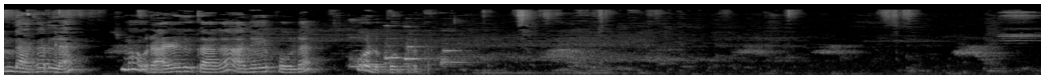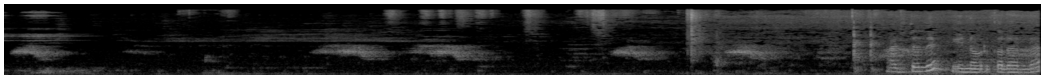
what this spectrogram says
இந்த அகரில் சும்மா ஒரு அழகுக்காக அதே போல் கோடு போட்டிருக்கேன் அடுத்தது இன்னொரு கலரில்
